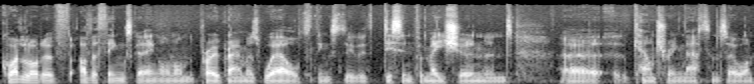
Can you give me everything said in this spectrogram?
quite a lot of other things going on on the program as well, things to do with disinformation and uh, countering that and so on.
